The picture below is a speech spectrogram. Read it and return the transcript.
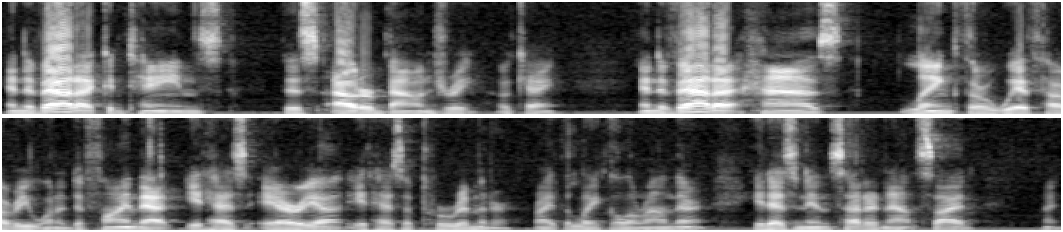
And Nevada contains this outer boundary, okay? And Nevada has length or width, however you want to define that. It has area, it has a perimeter, right, the length all around there. It has an inside and an outside, right?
